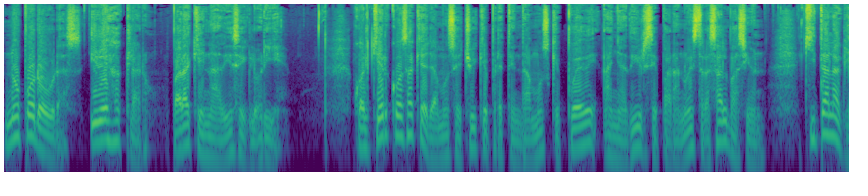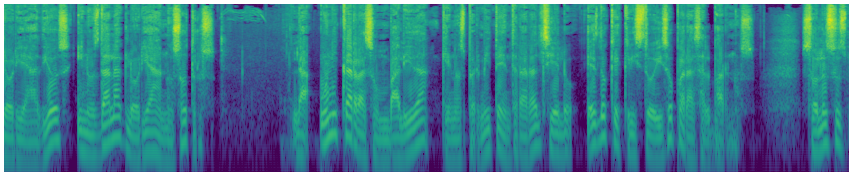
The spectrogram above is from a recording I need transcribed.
no por obras, y deja claro, para que nadie se gloríe. Cualquier cosa que hayamos hecho y que pretendamos que puede añadirse para nuestra salvación, quita la gloria a Dios y nos da la gloria a nosotros. La única razón válida que nos permite entrar al cielo es lo que Cristo hizo para salvarnos. Solo sus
